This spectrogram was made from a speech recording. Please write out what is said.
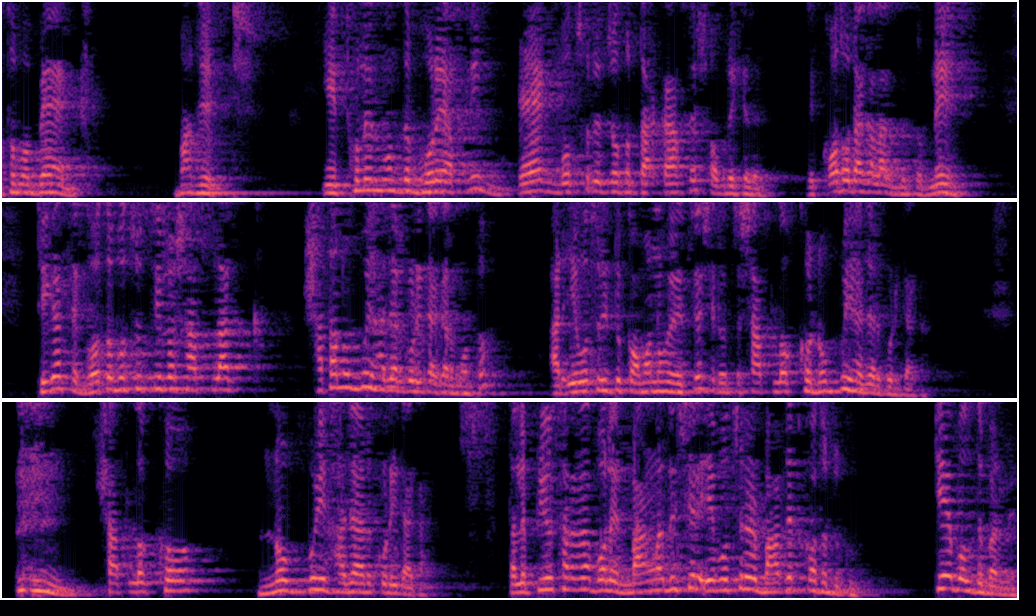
অথবা ব্যাগ, বাজেট। এই থলের মধ্যে ভরে আপনি এক বছরের যত টাকা আছে সব রেখে দেন, যে কত টাকা লাগবে তো নে। ঠিক আছে? গত বছর ছিল সাত লাখ সাতানব্বই হাজার কোটি টাকার মতো, আর এবছর একটু কমানো হয়েছে, সেটা হচ্ছে সাত লক্ষ নব্বই হাজার কোটি টাকা। সাত লক্ষ নব্বই হাজার কোটি টাকা। তাহলে প্রিয় স্যারেরা বলেন, বাংলাদেশের এবছরের বাজেট কতটুকু? কে বলতে পারবে?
